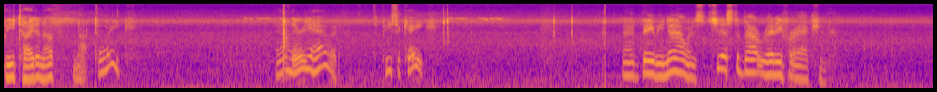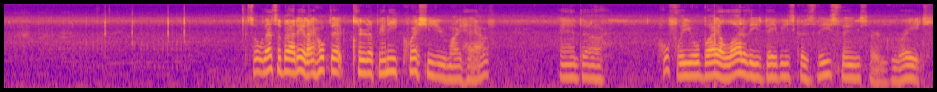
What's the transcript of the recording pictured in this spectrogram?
be tight enough not to leak. And there you have it. It's a piece of cake. That baby now is just about ready for action. So that's about it. I hope that cleared up any questions you might have. And uh, hopefully you'll buy a lot of these babies because these things are great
